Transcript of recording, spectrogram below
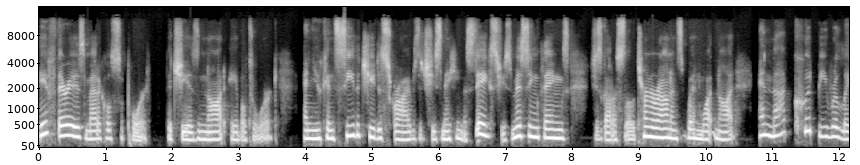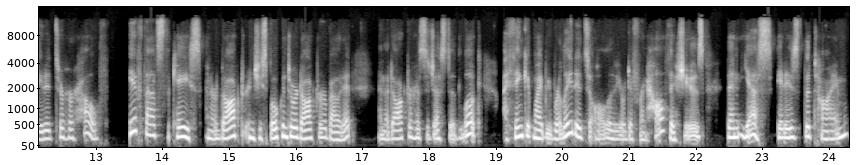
If there is medical support that she is not able to work, and you can see that she describes that she's making mistakes, she's missing things, she's got a slow turnaround and, and whatnot. And that could be related to her health. If that's the case, and her doctor, and she's spoken to her doctor about it, and the doctor has suggested, look, I think it might be related to all of your different health issues, then yes, it is the time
